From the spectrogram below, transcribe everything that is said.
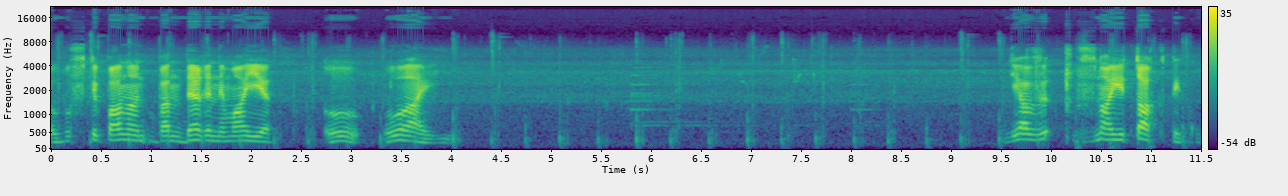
в- в Степана Бандери немає лаги. Я вже знаю тактику.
